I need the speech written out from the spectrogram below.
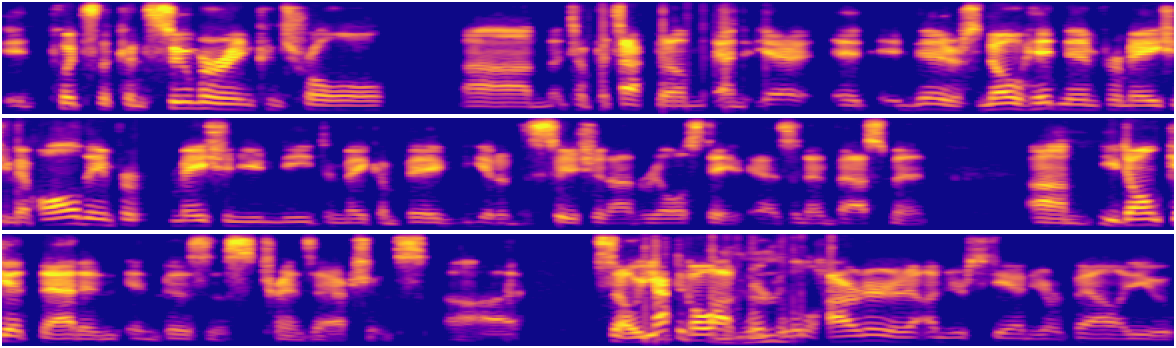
it puts the consumer in control um, to protect them, and it, it, it, there's no hidden information. You have all the information you need to make a big you know decision on real estate as an investment. Um, you don't get that in, in business transactions. Uh, so you have to go out and work a little harder to understand your value.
